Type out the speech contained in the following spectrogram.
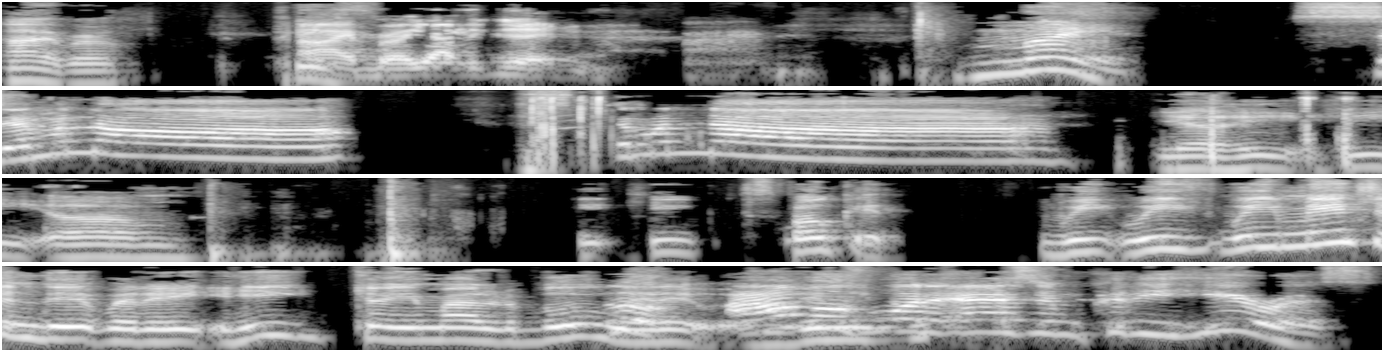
All right, bro. All right, bro. Y'all be good. Man, seminar, seminar. Yeah, he he um he, he spoke it. We we we mentioned it, but he, he came out of the blue Look, with it. I almost he- want to ask him, could he hear us?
